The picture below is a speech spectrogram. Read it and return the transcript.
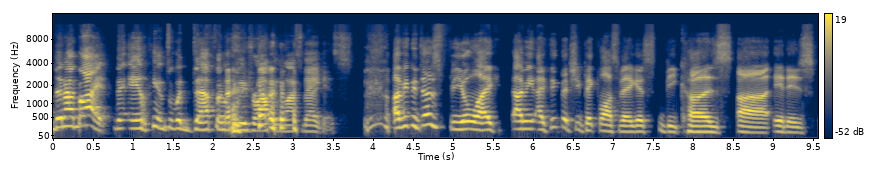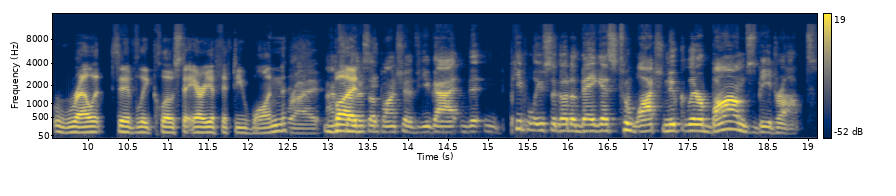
then I buy it. The aliens would definitely drop in Las Vegas. I mean, it does feel like I mean, I think that she picked Las Vegas because uh it is relatively close to Area 51. Right. I'm But- sure there's a bunch of you got the, people used to go to Vegas to watch nuclear bombs be dropped.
